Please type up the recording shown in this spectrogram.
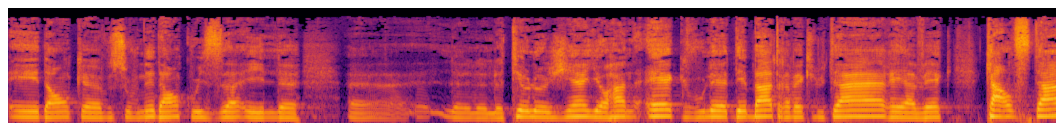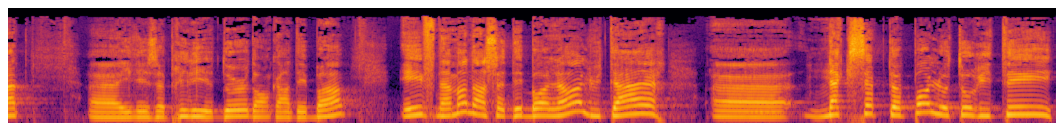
Et donc, vous vous souvenez donc où le, théologien Johann Heck voulait débattre avec Luther et avec Karlstadt. Il les a pris les deux donc en débat. Et finalement, dans ce débat-là, Luther euh, n'accepte pas l'autorité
